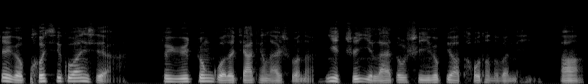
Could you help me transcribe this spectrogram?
这个婆媳关系啊，对于中国的家庭来说呢，一直以来都是一个比较头疼的问题啊。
